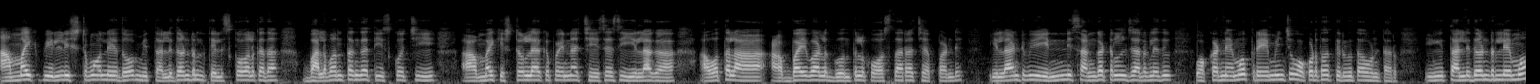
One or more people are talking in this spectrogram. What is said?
ఆ అమ్మాయికి పెళ్ళి ఇష్టమో లేదో మీ తల్లిదండ్రులు తెలుసుకోవాలి కదా. బలవంతంగా తీసుకొచ్చి ఆ అమ్మాయికి ఇష్టం లేకపోయినా చేసేసి ఇలాగా అవతల అబ్బాయి వాళ్ళ గొంతులు కోస్తారా చెప్పండి. ఇలాంటివి ఎన్ని సంఘటనలు జరగలేదు. ఒకడినేమో ప్రేమించి ఒకడితో తిరుగుతూ ఉంటారు. ఈ తల్లిదండ్రులేమో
